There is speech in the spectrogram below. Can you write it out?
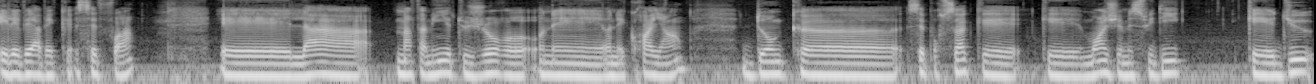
élevé avec cette foi. Et là, ma famille est toujours, on est, on est croyant. Donc, c'est pour ça que, que moi, je me suis dit que Dieu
